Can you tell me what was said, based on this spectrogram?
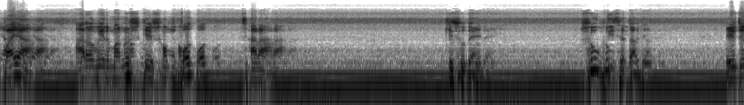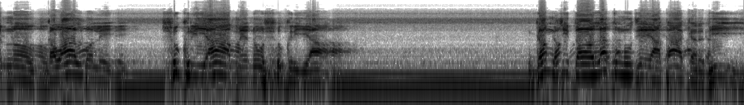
পায়া আরবের মানুষকে সম্পদ ছাড়া কিছু দেয় নাই। সুখ দিছে তাদের। এই জন্য কওয়াল বলে, শুক্রিয়া মেনু শুক্রিয়া। গমচি দৌলত মুঝে আতা কর দি।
